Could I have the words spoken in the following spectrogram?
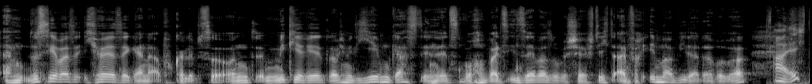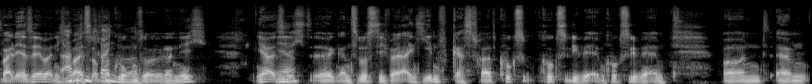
Ähm, lustigerweise, ich höre ja sehr gerne Apokalypse und äh, Mickey redet, glaube ich, mit jedem Gast in den letzten Wochen, weil es ihn selber so beschäftigt, einfach immer wieder darüber. Ah, echt? Weil er selber nicht Hab weiß, ob er gucken soll oder nicht. Ja, ist ja. echt äh, ganz lustig, weil eigentlich jeden Gast fragt, guckst, guckst du die WM, guckst du die WM? Und ähm,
